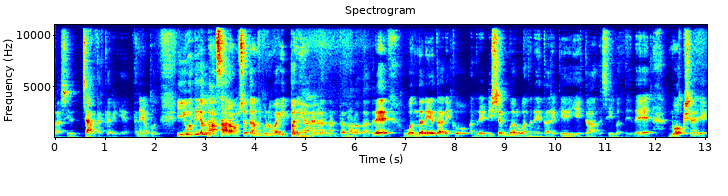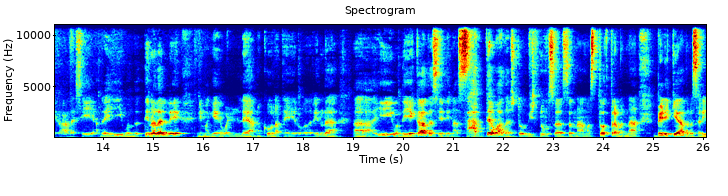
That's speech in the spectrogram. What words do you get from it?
ರಾಶಿಯ ಜಾತಕರಿಗೆ ಅಂತಲೇ ಹೇಳ್ಬೋದು. ಈ ಒಂದು ಎಲ್ಲ ಸಾರಾಂಶದ ಅನುಗುಣವಾಗಿ ಪರಿಹಾರಗಳನ್ನು ಅಂತ ನೋಡೋದಾದರೆ ಒಂದನೇ ತಾರೀಕು, ಅಂದರೆ ಡಿಸೆಂಬರ್ ಒಂದನೇ ತಾರೀಕಿಗೆ ಏಕಾದಶಿ ಬಂದಿದೆ. ಮೋಕ್ಷ ಏಕಾದಶಿ, ಅಂದರೆ ಈ ಒಂದು ದಿನದಲ್ಲಿ ನಿಮಗೆ ಒಳ್ಳೆಯ ಅನುಕೂಲತೆ ಇರುವುದರಿಂದ ಈ ಒಂದು ಏಕಾದಶಿ ದಿನ ಸಾಧ್ಯವಾದಷ್ಟು ವಿಷ್ಣು ಸಹಸ್ರನಾಮ ಸ್ತೋತ್ರವನ್ನು ಬೆಳಿಗ್ಗೆ ಆದರೂ ಸರಿ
